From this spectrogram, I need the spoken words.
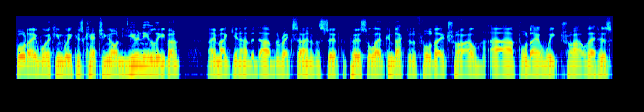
four day working week is catching on. Unilever, they make, you know, the Dove, the Rexona, the Surf, the Persil. They've conducted a four day trial, uh, four day a week trial, that is,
